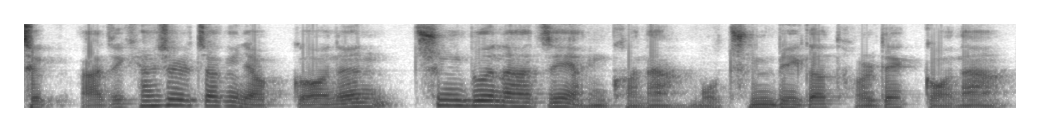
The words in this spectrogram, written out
즉 아직 현실적인 여건은 충분하지 않거나 뭐 준비가 덜 됐거나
